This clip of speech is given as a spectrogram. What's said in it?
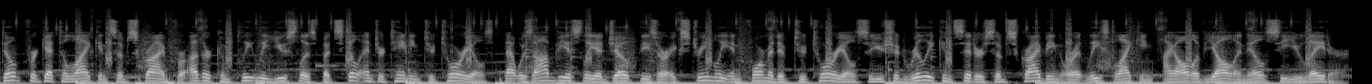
don't forget to like and subscribe for other completely useless but still entertaining tutorials, that was obviously a joke these are extremely informative tutorials so you should really consider subscribing or at least liking, I all of y'all and I'll see you later.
